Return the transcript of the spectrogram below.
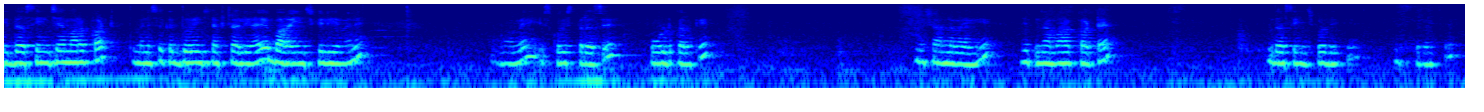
ये दस इंच है हमारा कट तो मैंने इसे दो इंच एक्स्ट्रा लिया है। बारह इंच के लिए मैंने। हमें इसको इस तरह से फोल्ड करके निशान लगाएँगे, जितना हमारा कट है। दस इंच को देखिए, इस तरह से।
